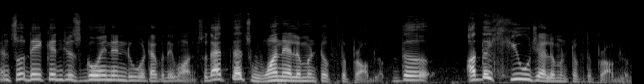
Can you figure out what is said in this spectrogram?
and so they can just go in and do whatever they want. So that, that's one element of the problem. The other huge element of the problem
